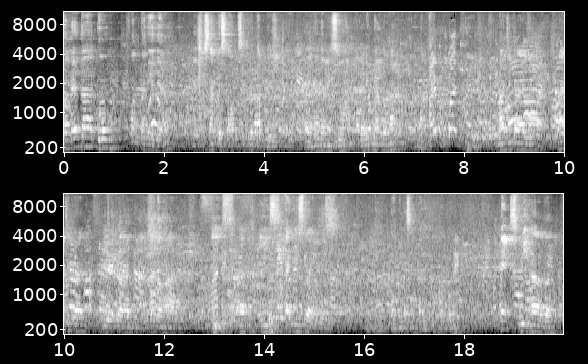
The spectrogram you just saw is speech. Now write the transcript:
Alameda Gong Fontanilla, Jesus ang Gustavo Secretary, Kainana Mizuki, galing Mizu lahat. Ayaw magubad! Magical, magical, miracle, ano is, is, I is like this. Next, we have uh,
